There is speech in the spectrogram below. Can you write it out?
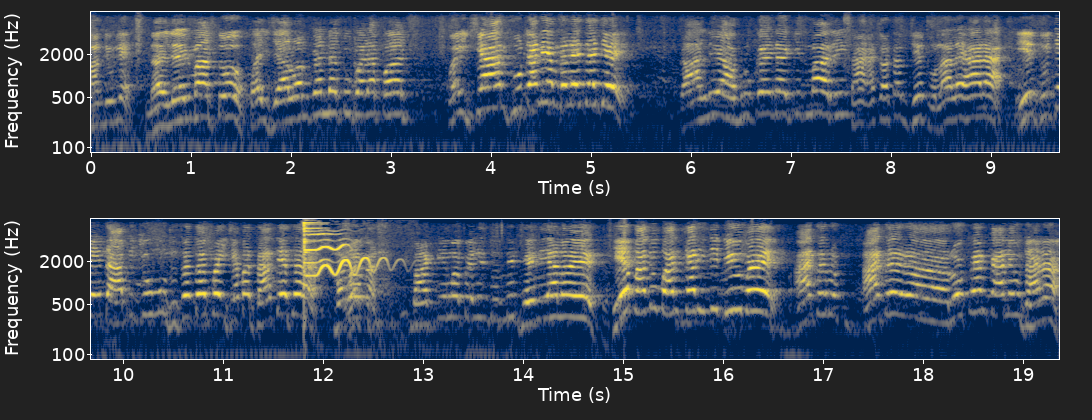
માર દેવ લે. નહીં લેવી માર તો. પૈસા કર ને તું ફટાફટ પૈસા આમ છૂટા નહીં અમને લઈ જાજે. કાલની આબરૂ કઈ નાખી મારી? તારા કરતા જે ઢોલા લે હારા એ જોજે તો આપડી જો હું છે તો પૈસા બધા દે છે. બરાબર. બાકીમાં પેલી દૂધની થેલી આલો એક. એ બધું બંધ કરી દીધું ભાઈ. આ તો આ તો રોકડ કાલે ઉધારા.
